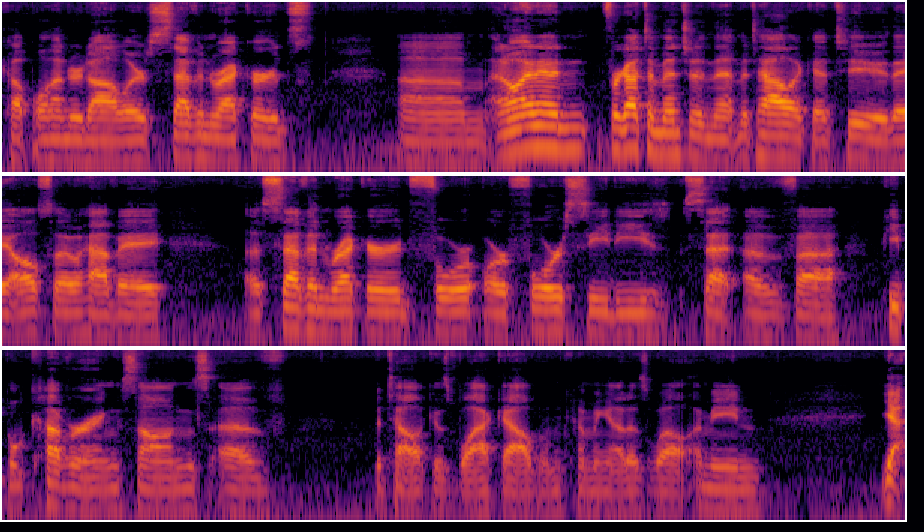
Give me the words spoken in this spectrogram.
couple hundred dollars, seven records um, and I forgot to mention that Metallica too. They also have a a seven record four or four CD set of uh, people covering songs of Metallica's Black Album coming out as well. I mean, yeah.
